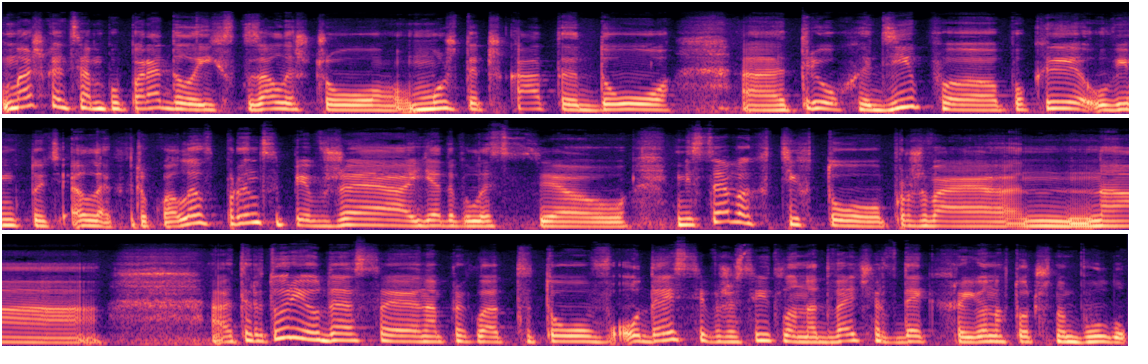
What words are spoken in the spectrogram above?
Мешканцям попередили їх, сказали, що можете чекати до е, трьох діб, е, поки увімкнуть електрику. Але в принципі, вже я дивилась е, місцевих, ті, хто проживає на е, території Одеси, наприклад, то в Одесі вже світло надвечір в деяких районах точно було.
